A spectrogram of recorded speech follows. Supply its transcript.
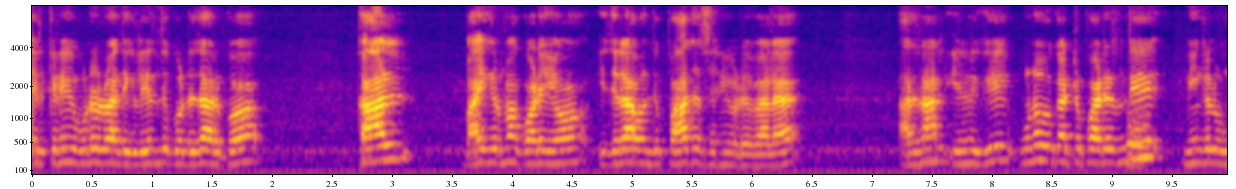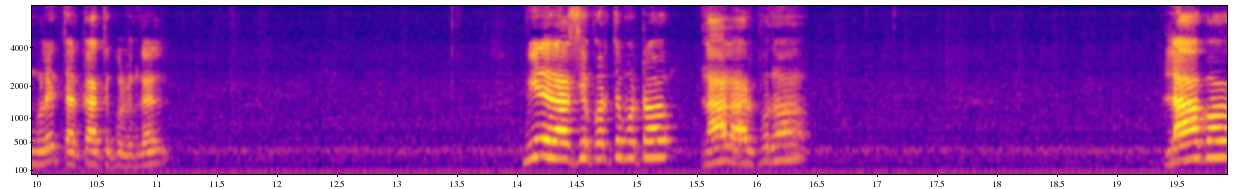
ஏற்கனவே உடல்வாதிகள் இருந்து கொண்டு தான் இருக்கும். கால் பயங்கரமாக குறையும் இதெல்லாம் வந்து பாத சனியோட வேலை. அதனால் எனக்கு உணவு கட்டுப்பாடு இருந்து நீங்கள் உங்களை தற்காத்து கொள்ளுங்கள். மீன ராசியை பொறுத்த மட்டும் நாலு அற்புதம். லாபம்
